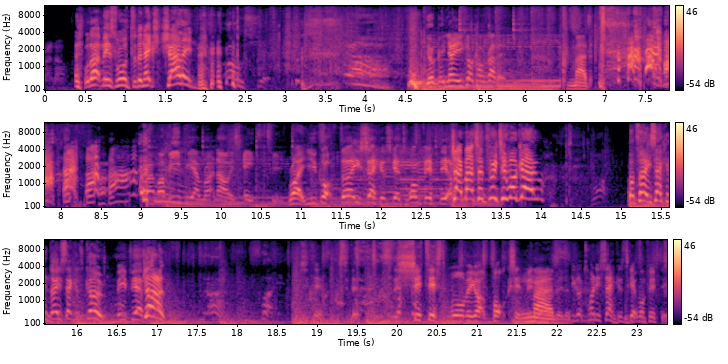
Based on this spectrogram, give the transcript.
right now. Well, that means we're on to the next challenge. oh, shit. You're, no, you've got to come grab it. Mad. Right, my BPM right now is 82. right, you've got 30 seconds to get to 150. Jack Batson, three, two, one, go! Got 30 seconds. 30 seconds, go. BPM. Go! This is the, this is the, this is the shittest warming up boxing video. Mad. You've got 20 seconds to get 150.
